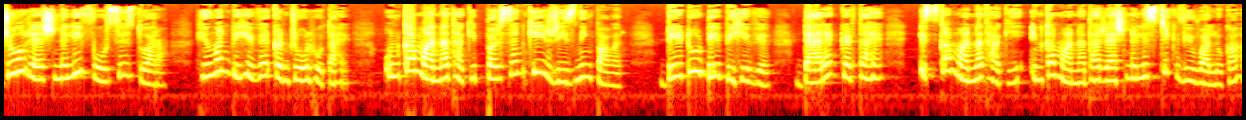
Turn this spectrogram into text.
जो रैशनली फोर्सेस द्वारा ह्यूमन बिहेवियर कंट्रोल होता है, उनका मानना था कि पर्सन की reasoning power day to day behaviour direct करता है। इसका मानना था कि, इनका मानना था रैशनलिस्टिक व्यू वालों का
